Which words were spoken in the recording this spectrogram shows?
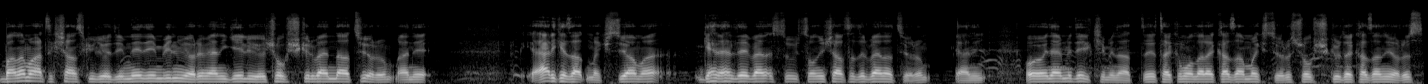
bana mı artık şans gülüyor diyeyim ne diyeyim bilmiyorum. Yani geliyor çok şükür ben de atıyorum. Hani herkes atmak istiyor ama genelde ben son 3 haftadır ben atıyorum. Yani o önemli değil kimin attığı. Takım olarak kazanmak istiyoruz. Çok şükür de kazanıyoruz.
